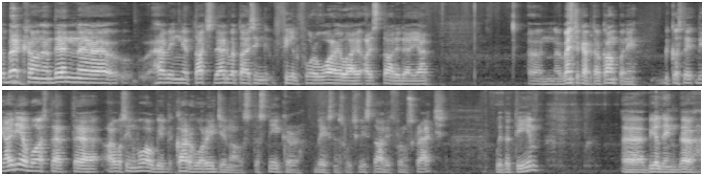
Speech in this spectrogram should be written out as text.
the background. And then, uh, having touched the advertising field for a while, I, I started a, uh, a venture capital company because the, the idea was that uh, I was involved with Karhu Originals, the sneaker business, which we started from scratch with the team, uh, building the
